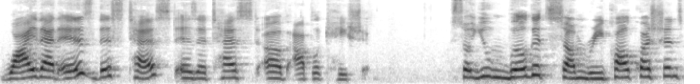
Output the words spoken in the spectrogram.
Why that is, this test is a test of application. So you will get some recall questions,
